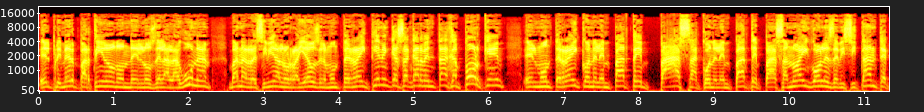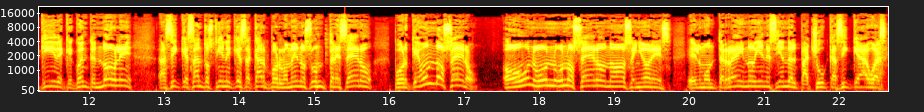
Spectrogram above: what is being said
El primer partido donde los de la Laguna van a recibir a los Rayados del Monterrey. Tienen que sacar ventaja porque el Monterrey con el empate pasa, con el empate pasa. No hay goles de visitante aquí de que cuenten doble. Así que Santos tiene que sacar por lo menos un 3-0, porque un 2-0 o un 1-0, no, señores. El Monterrey no viene siendo el Pachuca, así que aguas.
